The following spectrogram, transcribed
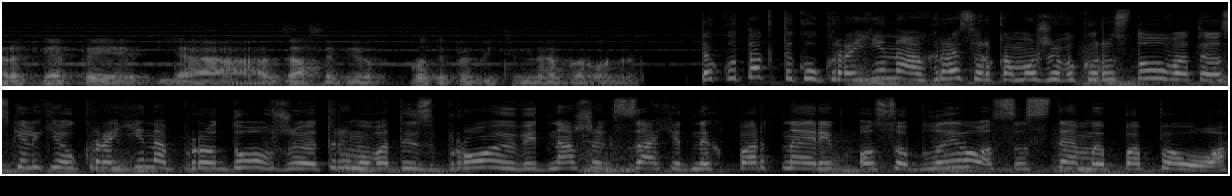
ракети для засобів протиповітряної оборони. Таку тактику країна-агресорка може використовувати, оскільки Україна продовжує отримувати зброю від наших західних партнерів, особливо системи ППО.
